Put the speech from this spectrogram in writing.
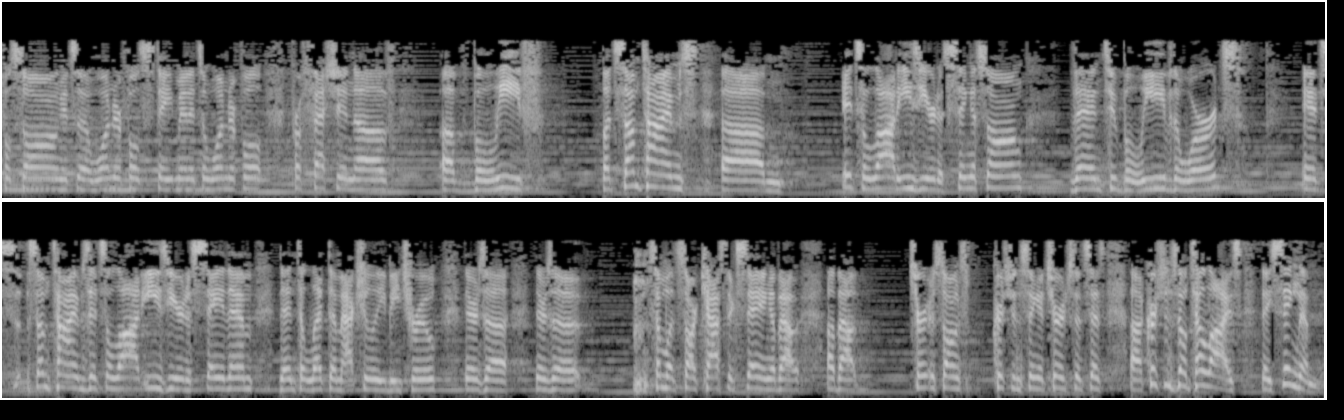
Wonderful song. It's a wonderful statement. It's a wonderful profession of, of belief. But sometimes, um, it's a lot easier to sing a song than to believe the words. It's sometimes it's a lot easier to say them than to let them actually be true. There's a there's a somewhat sarcastic saying about about church songs Christians sing at church that says uh, Christians don't tell lies; they sing them,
